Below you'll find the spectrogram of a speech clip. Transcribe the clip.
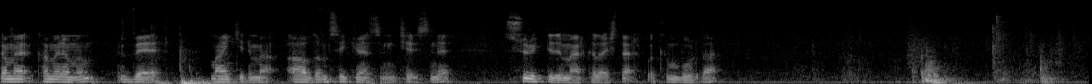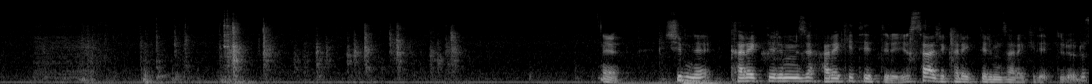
kamer, kameramın ve mankenimi aldım seküensinin içerisine sürükledim arkadaşlar. Bakın burada. Evet. Şimdi karakterimizi hareket ettireceğiz. Sadece karakterimizi hareket ettiriyoruz.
